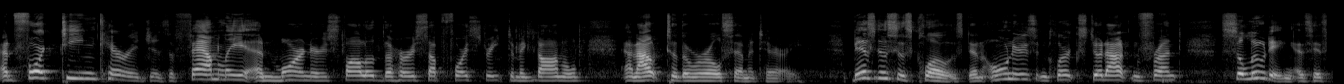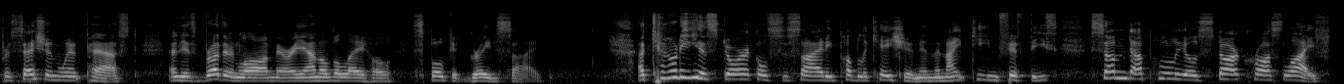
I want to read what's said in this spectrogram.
and 14 carriages of family and mourners followed the hearse up 4th Street to McDonald and out to the rural cemetery. Businesses closed, and owners and clerks stood out in front, saluting as his procession went past, and his brother-in-law, Mariano Vallejo, spoke at graveside. A County Historical Society publication in the 1950s summed up Julio's star-crossed life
